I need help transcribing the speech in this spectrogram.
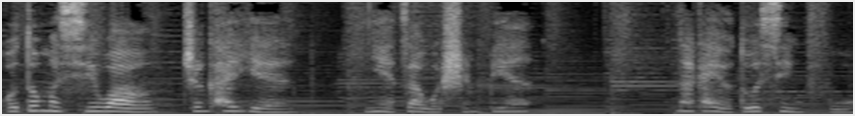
我多么希望睁开眼，你也在我身边，那该有多幸福！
